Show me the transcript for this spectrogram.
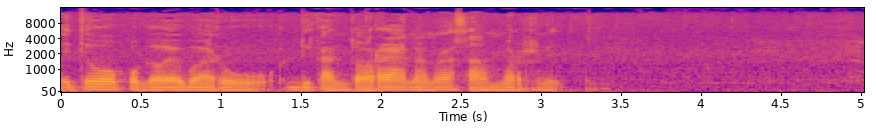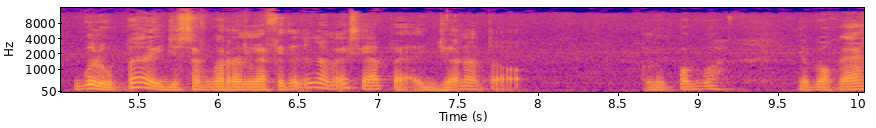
itu pegawai baru di kantornya namanya Summer. Gitu gue lupa Joseph Gordon-Levitt itu namanya siapa ya? John atau lupa gue ya pokoknya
